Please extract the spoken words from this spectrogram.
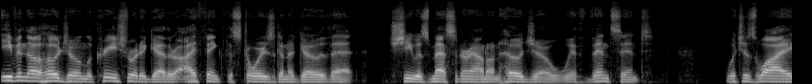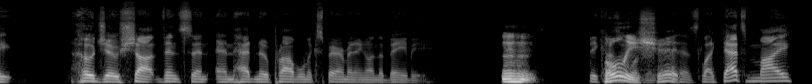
Even though Hojo and Lucretia were together, I think the story's going to go that she was messing around on Hojo with Vincent, which is why Hojo shot Vincent and had no problem experimenting on the baby. Mhm. Because Holy shit. It's Like that's my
